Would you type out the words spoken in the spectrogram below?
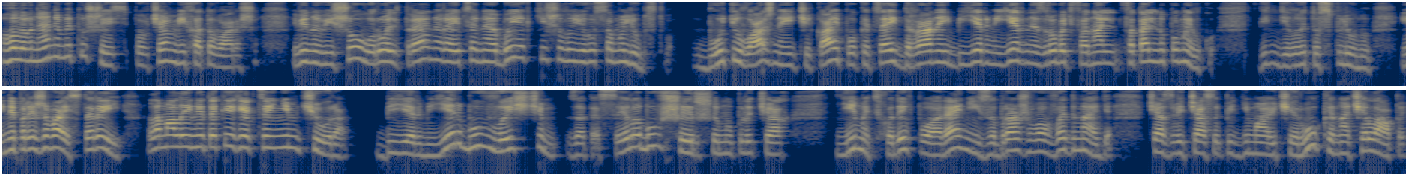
Головне, не метушись, повчав міха товариша. Він увійшов у роль тренера, і це неабияк тішило його самолюбство. Будь уважний і чекай, поки цей драний бієр-мієр не зробить фаналь... фатальну помилку. Він діловито сплюнув. І не переживай, старий, ламали й не таких, як цей німчура. Бієр-мієр був вищим, зате сила був ширшим у плечах. Німець ходив по арені і зображував ведмедя, час від часу піднімаючи руки, наче лапи,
